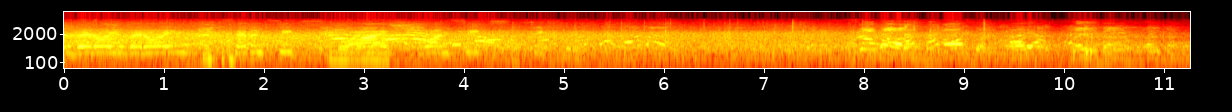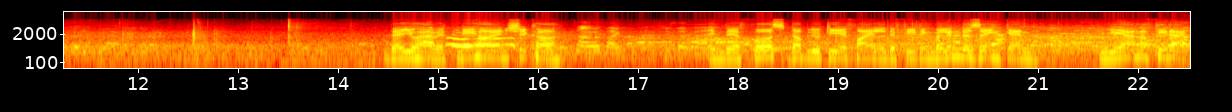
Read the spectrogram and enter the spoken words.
Uberoi, Uberoi. Seven six, Why five, not? one six, six three. There you have it, Neha and Shikha in their first WTA final defeating Melinda Czink and Juliana Fedak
